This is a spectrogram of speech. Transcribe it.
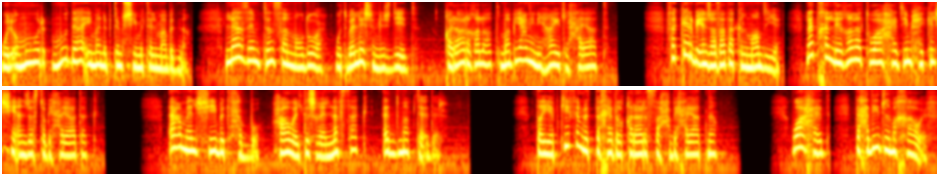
والأمور مو دائما بتمشي مثل ما بدنا. لازم تنسى الموضوع وتبلش من جديد. قرار غلط ما بيعني نهاية الحياة. فكر بإنجازاتك الماضية. لا تخلي غلط واحد يمحي كل شي أنجزته بحياتك. أعمل شي بتحبه. حاول تشغل نفسك قد ما بتقدر. طيب كيف منتخذ القرار الصح بحياتنا؟ واحد تحديد المخاوف.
